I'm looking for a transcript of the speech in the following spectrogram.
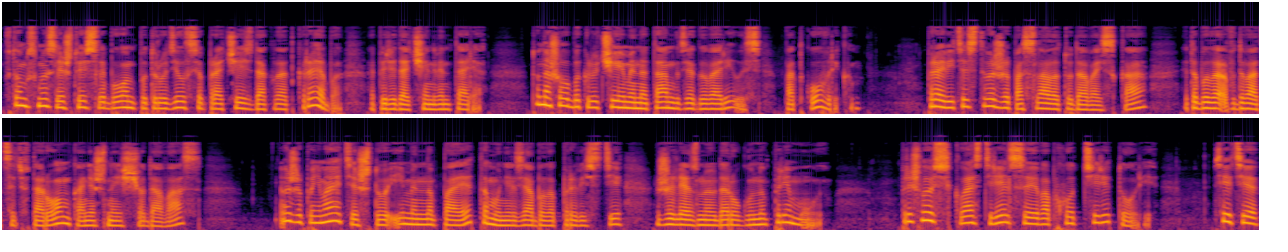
В том смысле, что если бы он потрудился прочесть доклад Крэба о передаче инвентаря, то нашел бы ключи именно там, где говорилось, под ковриком. Правительство же послало туда войска, это было в 22-м, конечно, еще до вас. Вы же понимаете, что именно поэтому нельзя было провести железную дорогу напрямую. Пришлось класть рельсы в обход территории. Все эти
